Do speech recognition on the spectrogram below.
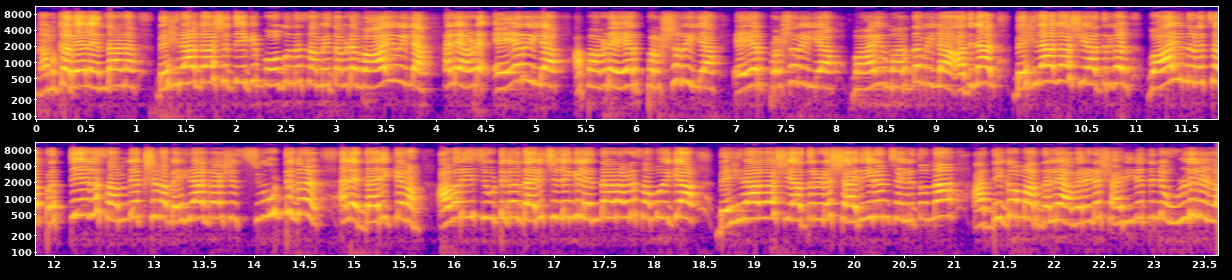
നമുക്കറിയാലോ എന്താണ്? ബഹിരാകാശത്തേക്ക് പോകുന്ന സമയത്ത് അവിടെ വായു ഇല്ല അല്ലെ? അവിടെ എയർ ഇല്ല. അപ്പൊ അവിടെ എയർ പ്രഷർ ഇല്ല എയർ പ്രഷർ ഇല്ല വായു മർദ്ദമില്ല. അതിനാൽ ബഹിരാകാശ യാത്രികൾ വായു നിറച്ച പ്രത്യേക സംരക്ഷണ ബഹിരാകാശ സ്യൂട്ടുകൾ അല്ലെ ധരിക്കണം. അവർ ഈ സ്യൂട്ടുകൾ ധരിച്ചില്ലെങ്കിൽ എന്താണ് അവിടെ സംഭവിക്കുക? ബഹിരാകാശ യാത്രയുടെ ശരീരം ചെലുത്തുന്ന അധിക മർദ്ദം അല്ലെ അവരുടെ ശരീരത്തിന്റെ ഉള്ളിലുള്ള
